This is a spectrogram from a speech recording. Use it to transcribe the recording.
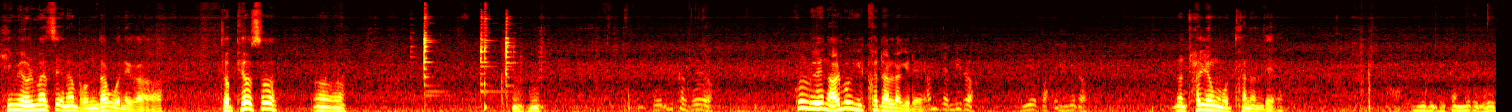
힘이 얼마나 세나 본다고 내가. 접혀서, 어, 어. 줘요. 그걸 왜 날 보고 익혀달라 그래. 감자 밀어. 위에서 확 밀어. 넌 촬영 못 하는데. 일단 밀어.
